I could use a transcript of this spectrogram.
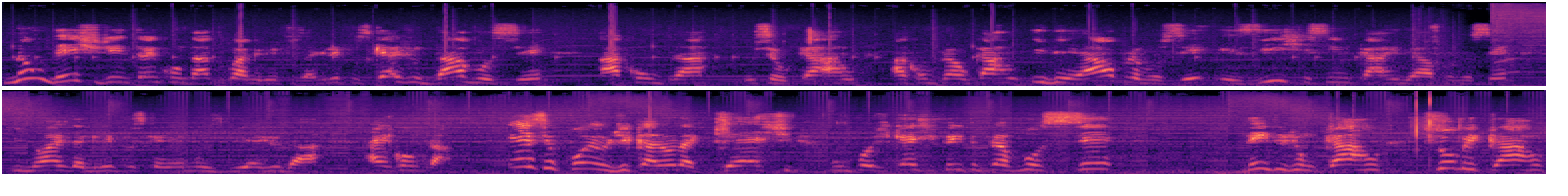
não deixe de entrar em contato com a Grifos. A Grifos quer ajudar você a comprar o seu carro, a comprar o carro ideal para você. Existe sim um carro ideal para você e nós da Grifos queremos lhe ajudar a encontrar. Esse foi o De Carona Cast, um podcast feito para você dentro de um carro, sobre carro,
